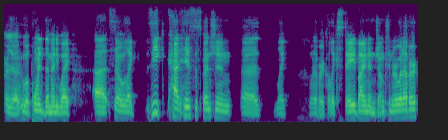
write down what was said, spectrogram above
or the, who appointed them anyway. Uh, so like Zeke had his suspension, uh, like whatever, like stayed by an injunction or whatever.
